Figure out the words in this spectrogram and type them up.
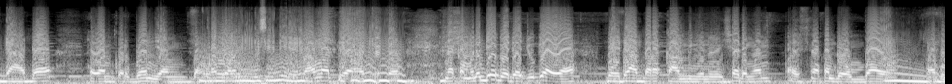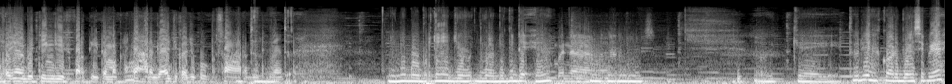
tidak ada hewan kurban yang bawa oh, di sini ya. banget ya. gitu. Nah kemudian dia beda juga ya, beda antara kambing Indonesia dengan Palestina kan domba ya. Mm -hmm. Nah bukannya lebih tinggi seperti itu, makanya harganya juga cukup besar gitu kan. Ini bobotnya juga lebih gede ya. Benar. benar. Oke, itu dia keluarga sip ya.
